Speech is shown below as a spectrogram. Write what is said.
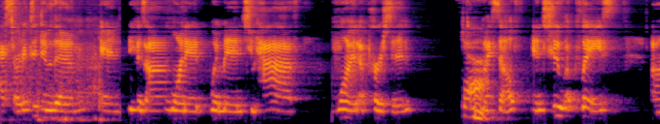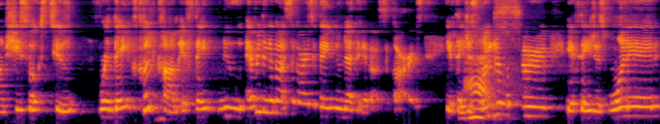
I started to do them. And because I wanted women to have one, a person, yeah. myself, and two, a place um, She Smokes Too, where they could come if they knew everything about cigars, if they knew nothing about cigars, if they just wanted to learn, if they just wanted.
